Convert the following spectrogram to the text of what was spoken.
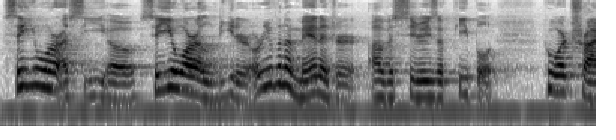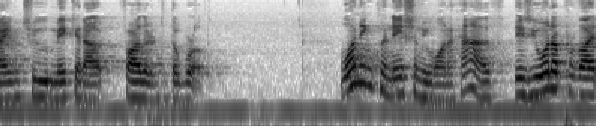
say you are a CEO, say you are a leader, or even a manager of a series of people who are trying to make it out farther into the world. One inclination we want to have is you want to provide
